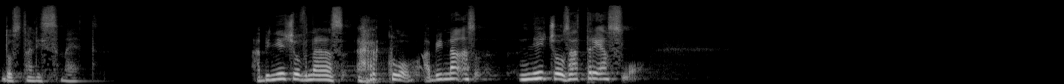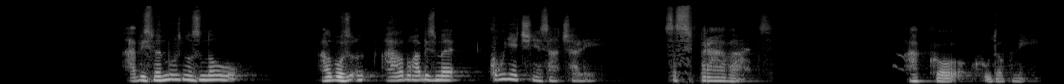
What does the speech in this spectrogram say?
dostali smet. Aby niečo v nás hrklo, aby nás niečo zatriaslo. Aby sme možno znovu, alebo, alebo aby sme konečne začali sa správať ako chudobní.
